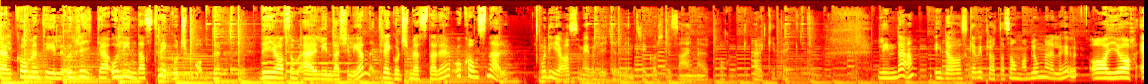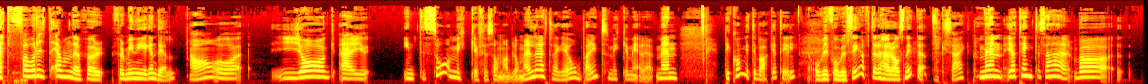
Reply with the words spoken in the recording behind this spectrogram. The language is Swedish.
Välkommen till Ulrika och Lindas trädgårdspodd. Det är jag som är Linda Kjellén, trädgårdsmästare och konstnär. Och det är jag som är Ulrika Levin, trädgårdsdesigner och arkitekt. Linda, idag ska vi prata sommarblommor, eller hur? Ja, ja, ett favoritämne för, för min egen del. Ja, och jag är ju inte så mycket för sommarblommor, eller rättare sagt, jag jobbar inte så mycket med det. Men det kommer vi tillbaka till. Och vi får väl se efter det här avsnittet. Exakt. Men jag tänkte så här, vad,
